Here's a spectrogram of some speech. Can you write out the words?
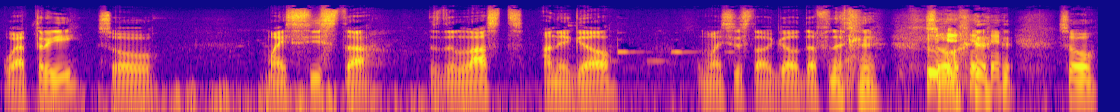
were three. So my sister is the last and a girl. My sister, a girl, definitely. So, so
